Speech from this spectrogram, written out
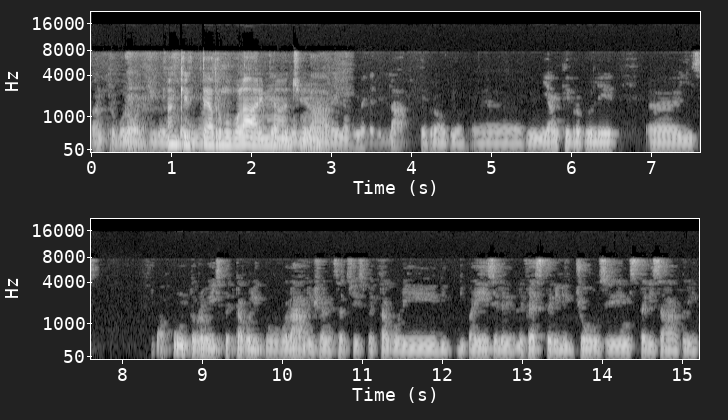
antropologico Anche il insomma. teatro popolare, Il teatro immagino. popolare, la commedia dell'arte proprio, eh, quindi anche proprio le, eh, gli, appunto proprio gli spettacoli popolari, cioè nel senso gli spettacoli di, di paese, le, le feste religiose, i misteri sacri,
